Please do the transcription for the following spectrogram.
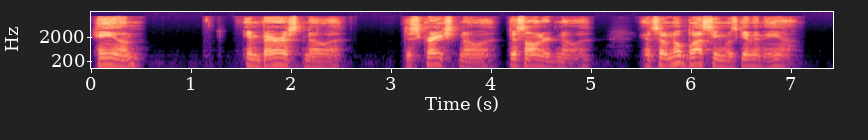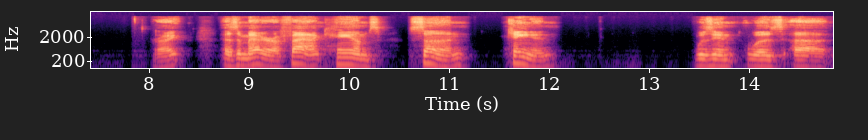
Ham embarrassed Noah, disgraced Noah, dishonored Noah. And so no blessing was given to him, right? As a matter of fact, Ham's son, Canaan, was in, was, uh,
